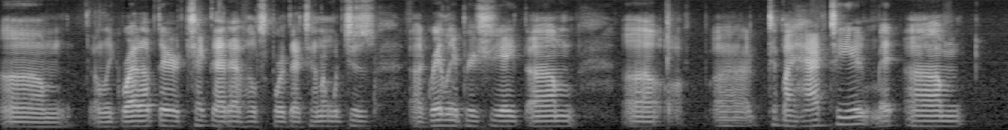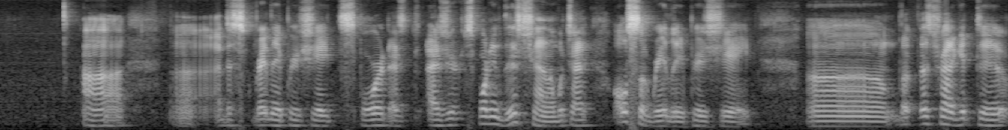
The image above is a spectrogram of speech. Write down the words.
um, a link right up there. Check that out. Help support that channel, which is uh, greatly appreciate. Um, uh, tip my hat to you. Um, uh, uh, I just greatly appreciate support as, as you're supporting this channel, which I also greatly appreciate. Um, let, us try to get to,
